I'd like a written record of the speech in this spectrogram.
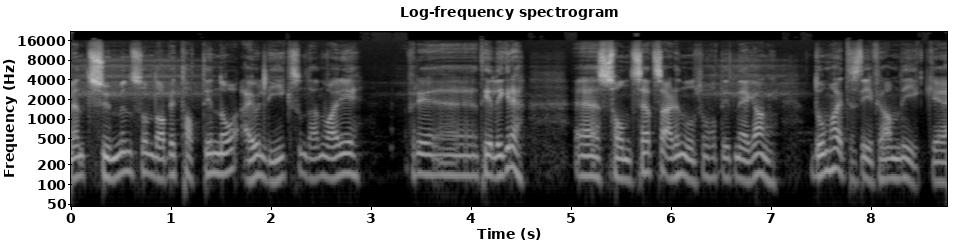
Men summen som da blir tatt inn nå, er jo lik som den var i, tidligere. Eh, sånn sett så er det noen som har fått litt nedgang. De har ikke stiget fram like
